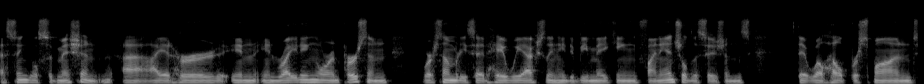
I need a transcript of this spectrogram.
a single submission uh, I had heard in in writing or in person where somebody said, "Hey, we actually need to be making financial decisions that will help respond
